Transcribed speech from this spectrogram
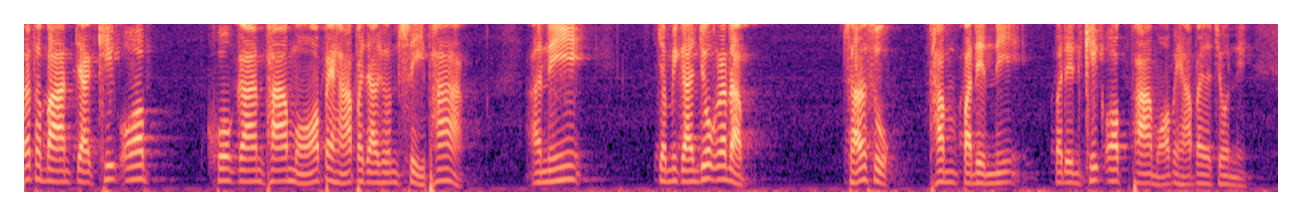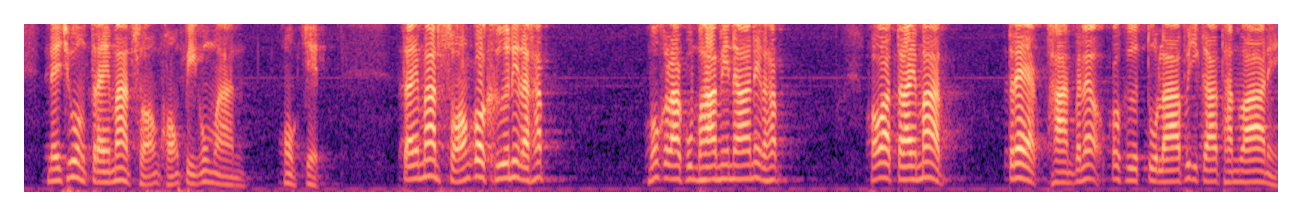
รัฐบาลจะ kick off โครงการพาหมอไปหาประชาชน 4 ภาค อันนี้จะมีการยกระดับ สาธารณสุขทำประเด็นนี้ประเด็นคิกออฟพาหมอไปหาประชาชนนี่ในช่วงไตรมาสสองของปีงบประมาณหกเจ็ดไตรมาสสองก็คือนี่แหละครับ มกราคุมพามีนานี่แหละครับ เพราะว่าไตรมาสแรกผ่านไปแล้วก็คือตุลาพฤศจิกาธันวานี่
